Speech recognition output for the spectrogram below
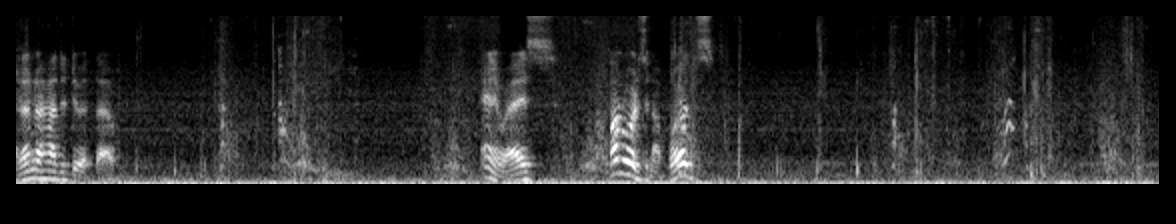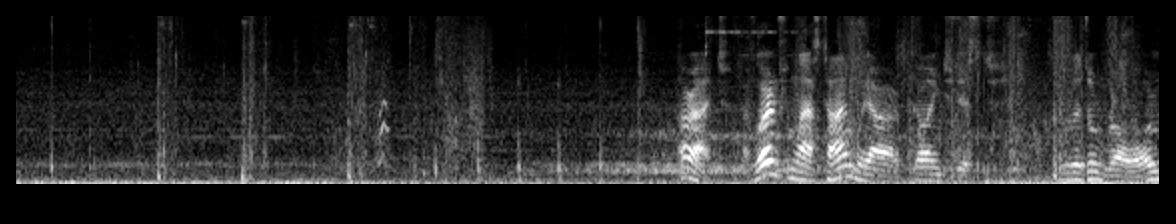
I don't know how to do it, though. Anyways, onwards and upwards. Alright, I've learned from last time we are going to just do a little roll.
